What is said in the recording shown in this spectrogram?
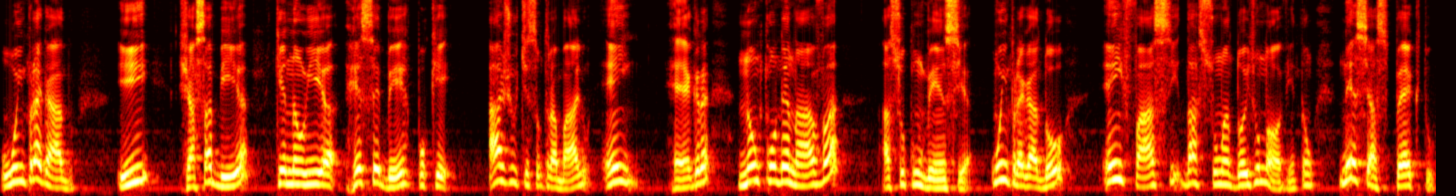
o empregado. E já sabia que não ia receber, porque a Justiça do Trabalho, em regra, não condenava a sucumbência o empregador em face da Suma 219. Então, nesse aspecto,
